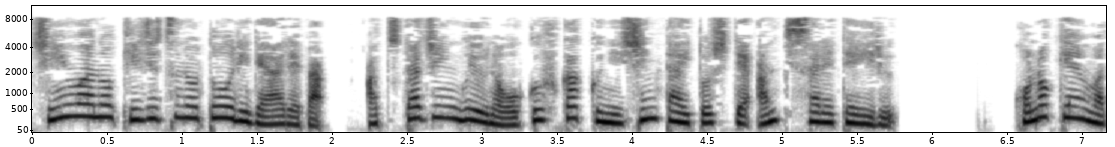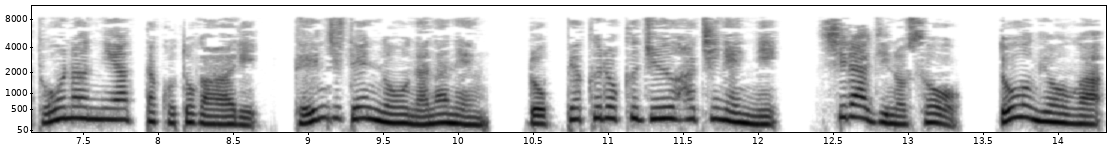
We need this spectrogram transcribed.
神話の記述の通りであれば、熱田神宮の奥深くに身体として安置されている。この県は東南にあったことがあり、天智天皇7年、668年に、白木の僧、道行が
